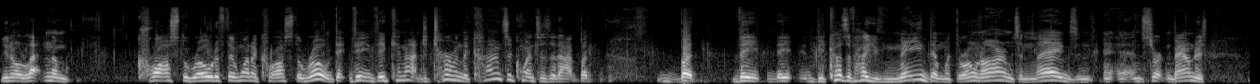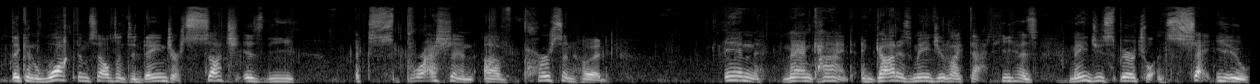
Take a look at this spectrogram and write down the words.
you know, letting them cross the road if they want to cross the road. They, they, they cannot determine the consequences of that, but but they, they because of how you've made them with their own arms and legs and, and, and certain boundaries, they can walk themselves into danger. Such is the expression of personhood in mankind. And God has made you like that. He has made you spiritual and set you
